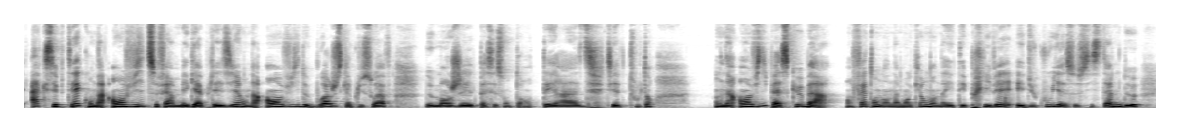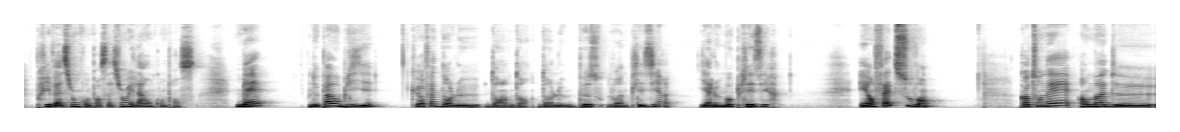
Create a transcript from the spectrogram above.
Et accepter qu'on a envie de se faire méga plaisir, on a envie de boire jusqu'à plus soif, de manger, de passer son temps en terrasse, d'y être tout le temps. On a envie parce que, bah, en fait, on en a manqué, on en a été privé, et du coup, il y a ce système de privation, compensation, et là, on compense. Mais ne pas oublier que fait dans le, dans, dans, le besoin de plaisir, il y a le mot plaisir. Et en fait, souvent, quand on est en mode euh,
